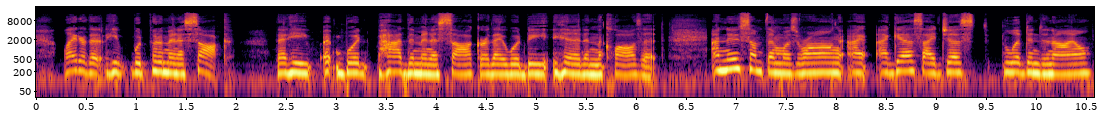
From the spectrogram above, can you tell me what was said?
later that he would put them in a sock that he would hide them in his sock or they would be hid in the closet. I knew something was wrong. I, I guess I just lived in denial.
